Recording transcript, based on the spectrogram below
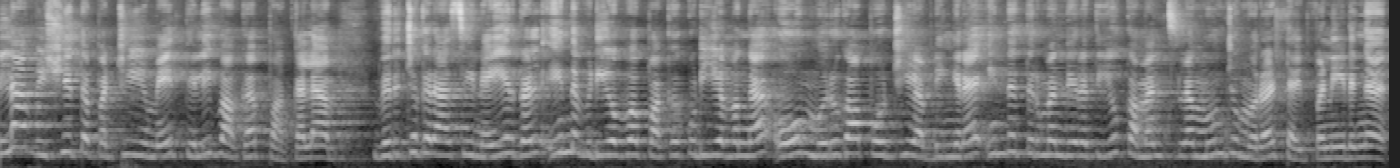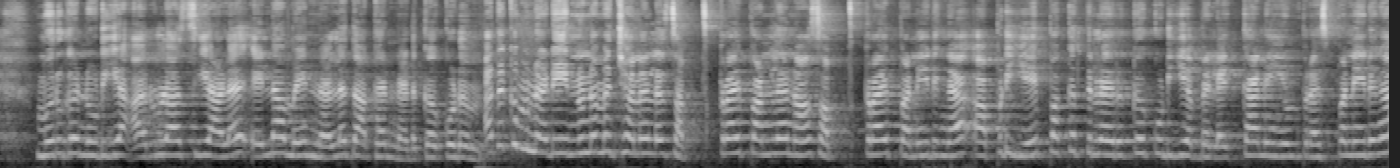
எல்லா விஷயத்தை பற்றியுமே தெளிவாக பார்க்கலாம். விருச்சகராசி நேயர்கள் இந்த வீடியோவை பார்க்கக்கூடியவங்க ஓம் முருகா போற்றி அப்படிங்கிற இந்த திருமந்திரத்தையும் கமெண்ட்ஸில் மூன்று முறை டைப் பண்ணிடுங்க. முருகனுடைய அருளாசியால எல்லாமே நல்லதாக நடக்கக்கூடும். அதுக்கு முன்னாடி இன்னும் நம்ம சேனலை சப்ஸ்கிரைப் பண்ணலன்னா சப்ஸ்கிரைப் பண்ணிடுங்க. அப்படியே பக்கத்தில் இருக்கக்கூடிய பெலைக்கானையும் பிரஸ் பண்ணிடுங்க.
